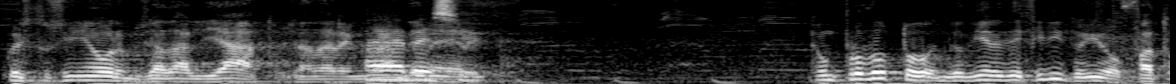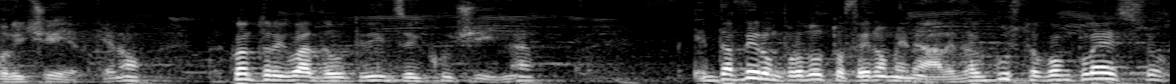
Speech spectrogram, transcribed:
questo signore bisogna dargli atto, bisogna dare un grande eh beh, merito. Sì. È un prodotto che viene definito, io ho fatto ricerche, no? per quanto riguarda l'utilizzo in cucina, è davvero un prodotto fenomenale, dal gusto complesso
